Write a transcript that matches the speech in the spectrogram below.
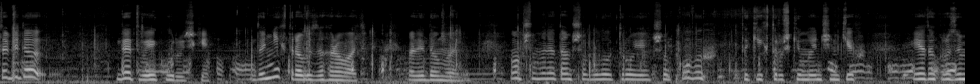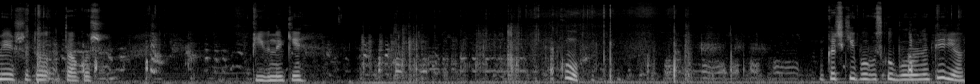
Тобі до... Де твої курочки? До них треба загравати, а не до мене. В общем, у мене там ще було троє шовкових, таких трошки меншеньких. Я так розумію, що то також півники. Куха. Качки по виску були на пір'я.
